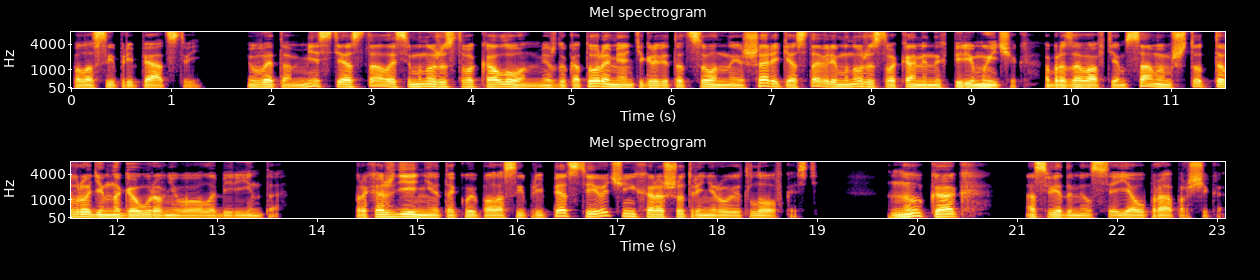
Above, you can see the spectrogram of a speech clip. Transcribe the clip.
полосы препятствий. В этом месте осталось множество колонн, между которыми антигравитационные шарики оставили множество каменных перемычек, образовав тем самым что-то вроде многоуровневого лабиринта. Прохождение такой полосы препятствий очень хорошо тренирует ловкость. «Ну как?» — осведомился я у прапорщика.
